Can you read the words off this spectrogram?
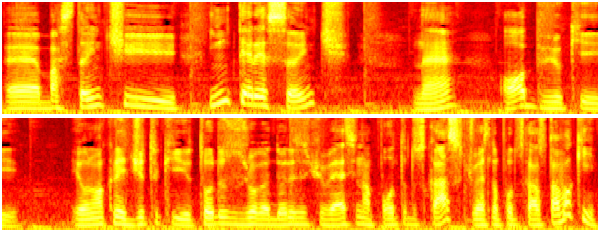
é, bastante interessante, né? Óbvio que eu não acredito que todos os jogadores estivessem na ponta dos cascos. Se estivesse na ponta dos cascos, estavam aqui,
